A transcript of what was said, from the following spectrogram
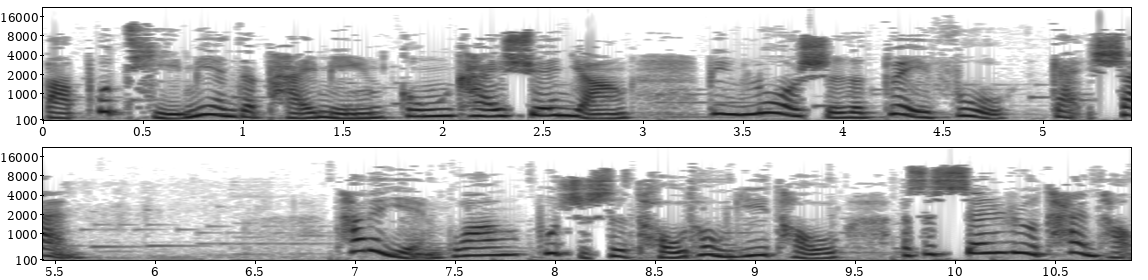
把不体面的排名公开宣扬，并落实的对付改善。他的眼光不只是头痛医头，而是深入探讨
